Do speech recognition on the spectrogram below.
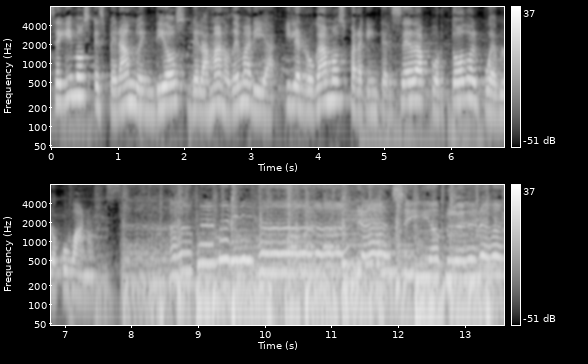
Seguimos esperando en Dios de la mano de María y le rogamos para que interceda por todo el pueblo cubano. Ave María, plena.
